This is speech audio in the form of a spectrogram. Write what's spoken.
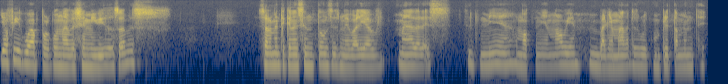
Yo fui guapo alguna vez en mi vida, ¿sabes? Solamente que en ese entonces me valía madres si tenía o no tenía novia, me valía madres, güey, completamente.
